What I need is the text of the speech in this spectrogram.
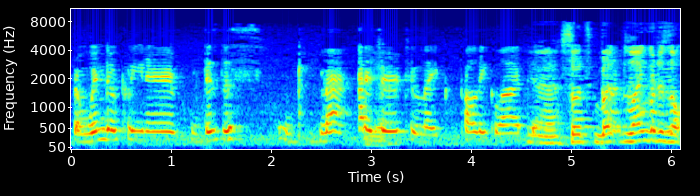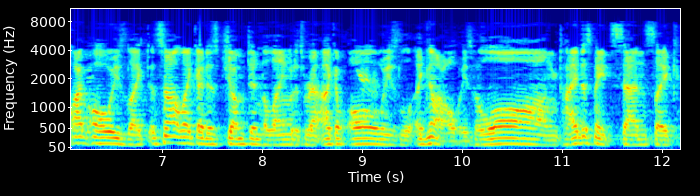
from window cleaner, business manager to like polyglot. Yeah, so it's but languages though I've always liked. It's not like I just jumped into languages around. Like I've always like not always, but a long time. It just made sense. Like,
